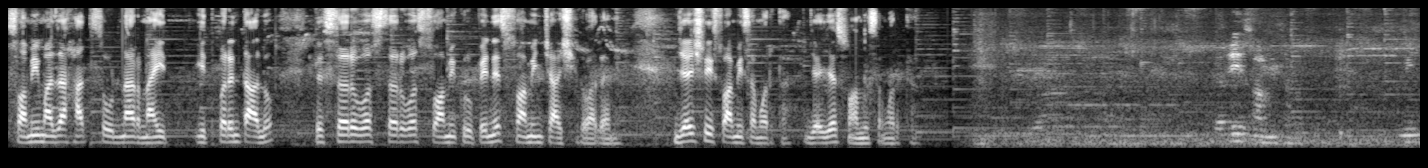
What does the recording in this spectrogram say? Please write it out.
स्वामी माझा हात सोडणार नाहीत. इथपर्यंत आलो. ते सर्व सर्व स्वामी कृपेने स्वामींच्या आशीर्वादाने. जय श्री स्वामी समर्थ. जय जय स्वामी समर्थ. श्री स्वामी समर्थ. मी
